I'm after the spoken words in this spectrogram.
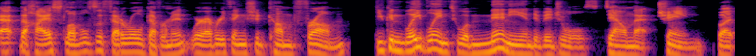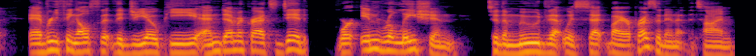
at the highest levels of federal government where everything should come from. You can lay blame to a many individuals down that chain, but everything else that the GOP and Democrats did were in relation to the mood that was set by our president at the time.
